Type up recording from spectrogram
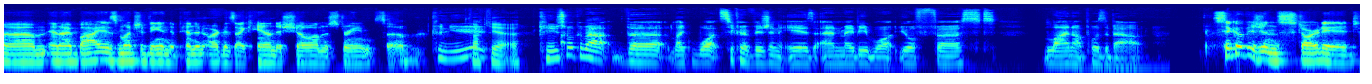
um, and I buy as much of the independent art as I can to show on the stream. So, Can you Fuck yeah. can you talk about the like what Sicko Vision is and maybe what your first lineup was about? Sicko Vision started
